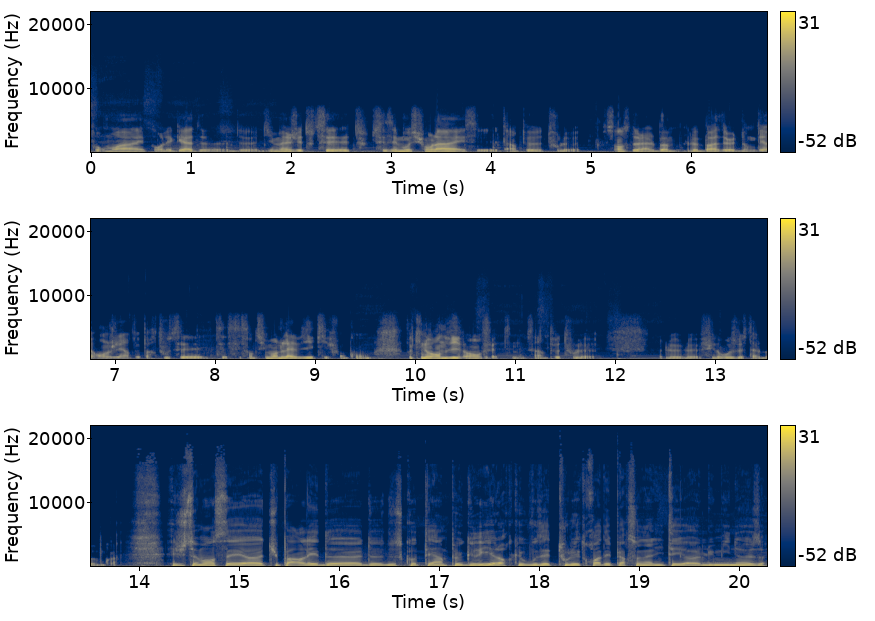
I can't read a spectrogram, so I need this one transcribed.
pour moi et pour les gars d'imager toutes ces, émotions-là, et c'est un peu tout le sens de l'album, le bothered, donc déranger un peu partout ces, ces- sentiments de la vie qui nous rendent vivants en fait. C'est un peu tout le, le, le fil rouge de cet album, quoi. Et justement, c'est euh, tu parlais de, de- de ce côté un peu gris, alors que vous êtes tous les trois des personnalités euh, lumineuses,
